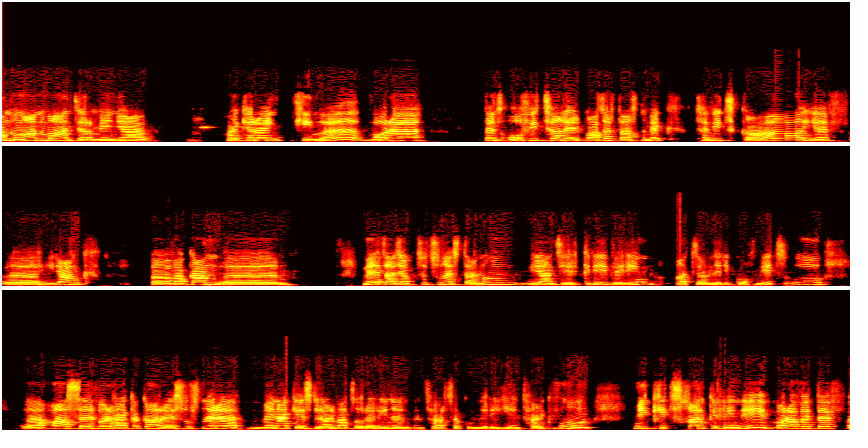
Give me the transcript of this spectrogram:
անում, անում է Անտերմենիա հակերային թիմը, որը տենց օֆիցիալ 2011 թվից կա եւ իրանք բավական մեծ աջակցություն է ստանում իրանց երկրի վերին ատյանների կողմից ու ասել, որ հայկական ռեսուրսները մենակ այս լարված օրերին են տենց հարցակումների ենթարկվում, մի քիչ սխալ կլինի, որովհետև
